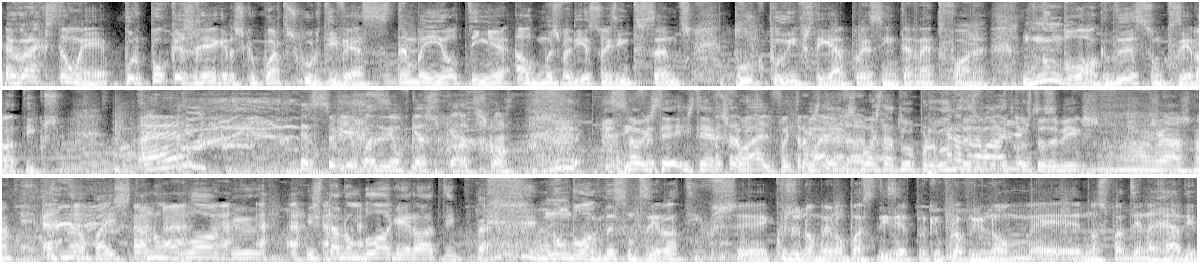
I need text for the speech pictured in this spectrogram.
Agora a questão é, por poucas regras que o quarto escuro tivesse, também ele tinha algumas variações interessantes, pelo que pude investigar por essa internet fora. Num blog de assuntos eróticos. Hã? Sabia que vocês iam ficar chocados com. Sim, não, isto é, isto é foi resposta, trabalho, foi trabalho. Isto é a resposta à tua pergunta juntamente com os teus amigos. Não, pá, isto está num blog. Isto está num blog erótico, pá. Num blog de assuntos eróticos, eh, cujo nome eu não posso dizer porque o próprio nome eh, não se pode dizer na rádio.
